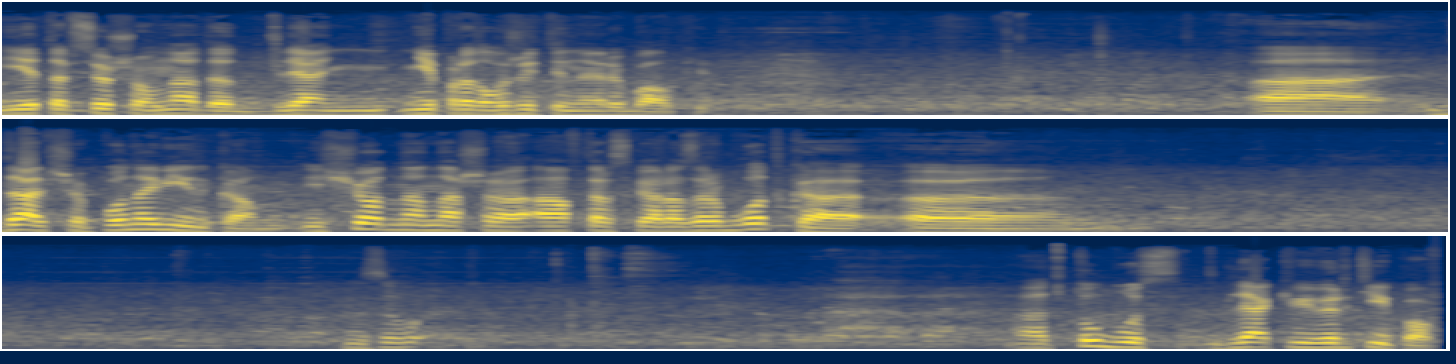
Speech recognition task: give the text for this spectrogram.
И это все, что вам надо для непродолжительной рыбалки. А, дальше по новинкам. Еще одна наша авторская разработка. Э, тубус для квивертипов.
